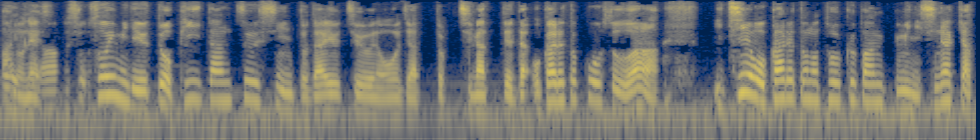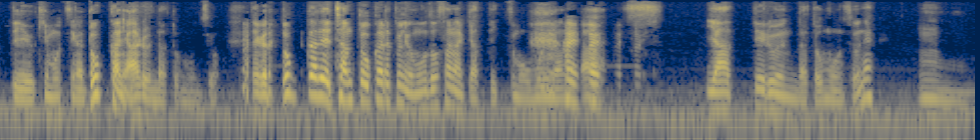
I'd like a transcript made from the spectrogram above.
あのねそ、そういう意味で言うと、ピータン通信と大宇宙の王者と違って、だオカルト構想は、一応オカルトのトーク番組にしなきゃっていう気持ちがどっかにあるんだと思うんですよ。だからどっかでちゃんとオカルトに戻さなきゃっていつも思いながら、やってるんだと思うんですよね。うん。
